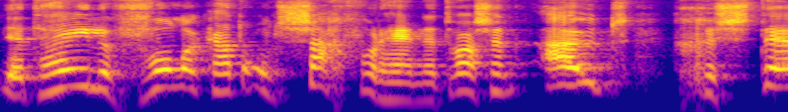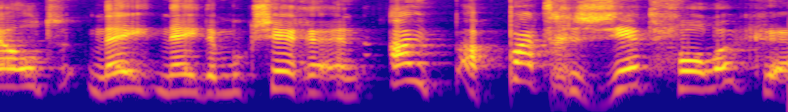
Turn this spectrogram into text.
Het hele volk had ontzag voor hen. Het was een uitgesteld, nee, nee, dat moet ik zeggen, een uit, apart gezet volk. Eh,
